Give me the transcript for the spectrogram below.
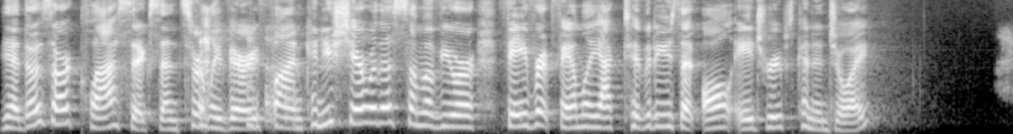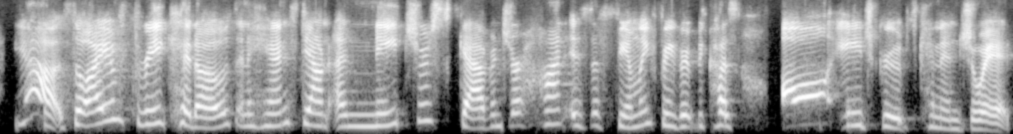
Yeah, those are classics and certainly very fun. Can you share with us some of your favorite family activities that all age groups can enjoy? Yeah, so I have three kiddos, and hands down, a nature scavenger hunt is a family favorite because all age groups can enjoy it.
